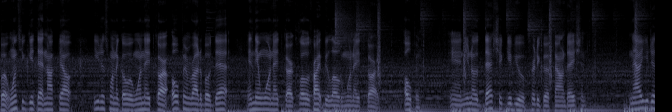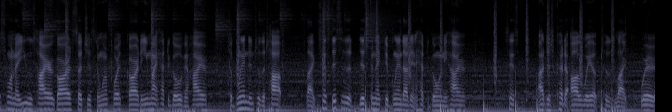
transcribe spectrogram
But once you get that knocked out, you just want to go with 1 8 guard open right above that and then 1 8 guard closed right below the 1 8 guard open. And you know that should give you a pretty good foundation. Now you just want to use higher guards such as the 1 4th guard and you might have to go even higher to blend into the top like since this is a disconnected blend I didn't have to go any higher. Since I just cut it all the way up to like where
